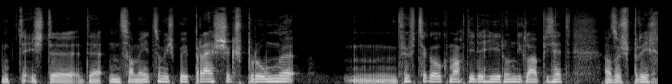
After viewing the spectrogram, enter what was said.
Und da ist der, der Nsame zum Beispiel in die Bresche gesprungen, 15 mm, Goal gemacht in der Hinrunde, glaube ich, bis jetzt. Also sprich,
